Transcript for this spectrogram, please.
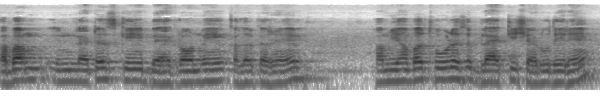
अब हम इन लेटर्स के बैकग्राउंड में कलर कर रहे हैं। हम यहाँ पर थोड़े से ब्लैक की शेडो दे रहे हैं,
